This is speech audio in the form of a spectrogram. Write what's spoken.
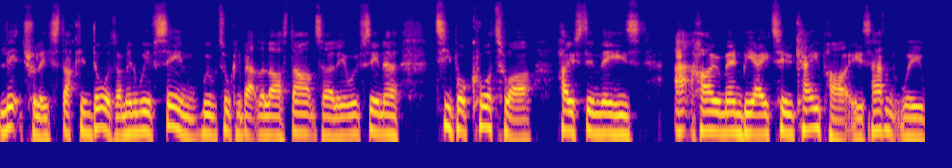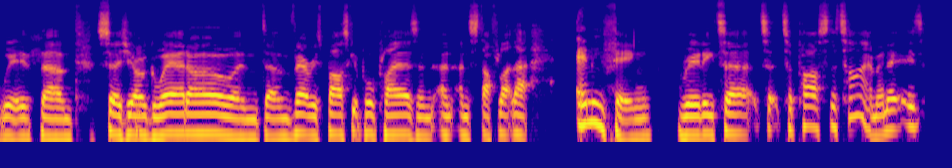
literally stuck indoors. I mean, we've seen, we were talking about the last dance earlier, we've seen a Thibaut Courtois hosting these at home NBA 2K parties, haven't we, with um, Sergio Aguero and um, various basketball players and, and, and, stuff like that. Anything really to, to, to pass the time. And it is,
